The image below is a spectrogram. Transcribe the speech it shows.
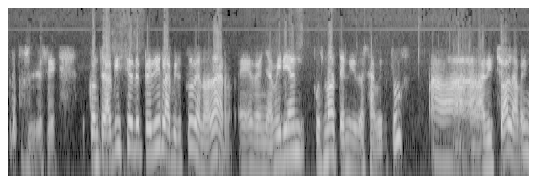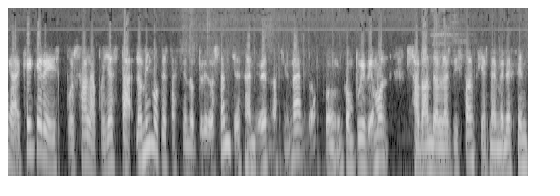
pues ese, contra el vicio de pedir la virtud de no dar. Eh, doña Miriam pues no ha tenido esa virtud. Ha, dicho, ala, venga, ¿qué queréis? Pues ala, pues ya está. Lo mismo que está haciendo Pedro Sánchez a nivel nacional, ¿no? Con, con Puigdemont, salvando las distancias. Me merecen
